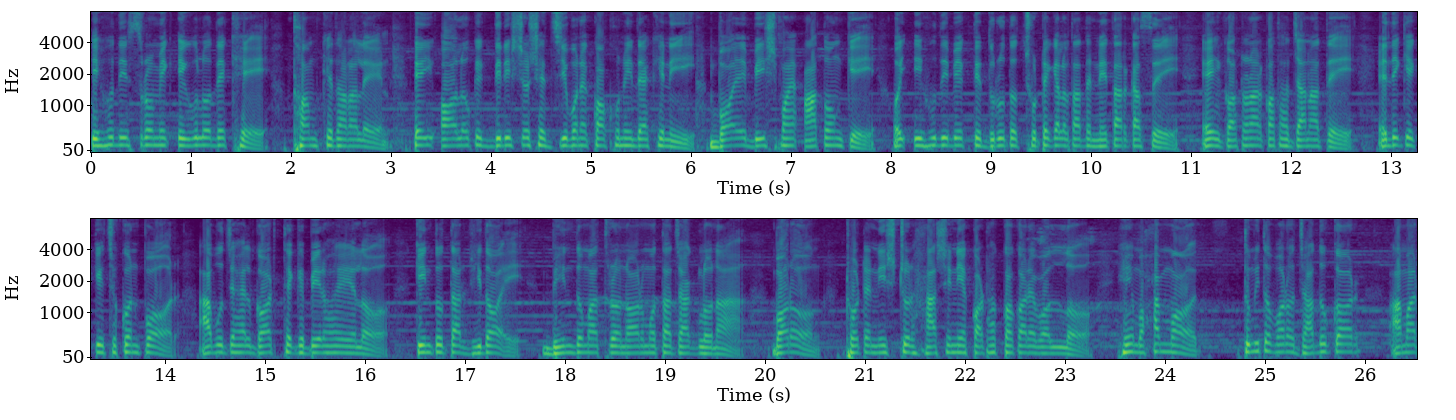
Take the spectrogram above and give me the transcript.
ইহুদি শ্রমিক এগুলো দেখে থমকে দাঁড়ালেন। এই অলৌকিক দৃশ্য সে জীবনে কখনোই দেখেনি। বয়ে বিস্ময় আতঙ্কে ওই ইহুদি ব্যক্তি দ্রুত ছুটে গেল তাদের নেতার কাছে। এই ঘটনার কথা জানাতে এদিকে কিছুক্ষণ পর আবু জাহেল গড় থেকে বের হয়ে এলো। কিন্তু তার হৃদয়ে বিন্দুমাত্র নর্মতা জাগলো না। বরং ঠোঁটে নিষ্ঠুর হাসি নিয়ে কটাক্ষ করে বলল, হে মোহাম্মদ, তুমি তো বড় জাদুকর। আমার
